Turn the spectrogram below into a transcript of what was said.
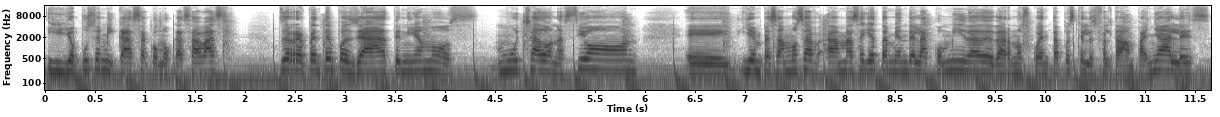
y yo puse mi casa como casa base. De repente pues ya teníamos mucha donación eh, y empezamos a, más allá también de la comida, de darnos cuenta pues que les faltaban pañales,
